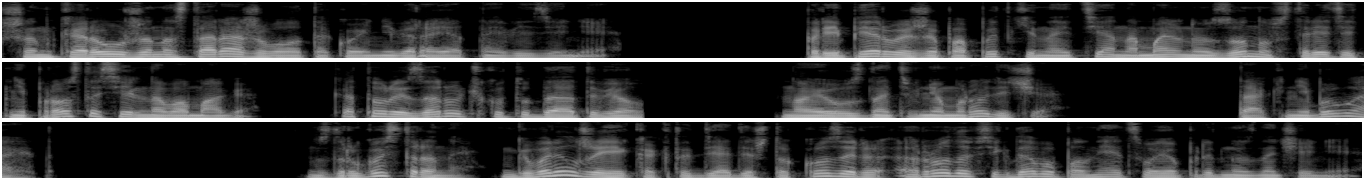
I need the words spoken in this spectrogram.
Шанкару уже настораживало такое невероятное везение. При первой же попытке найти аномальную зону встретить не просто сильного мага, который за ручку туда отвел, но и узнать в нем родича. Так не бывает. С другой стороны, говорил же ей как-то дядя, что козырь рода всегда выполняет свое предназначение.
